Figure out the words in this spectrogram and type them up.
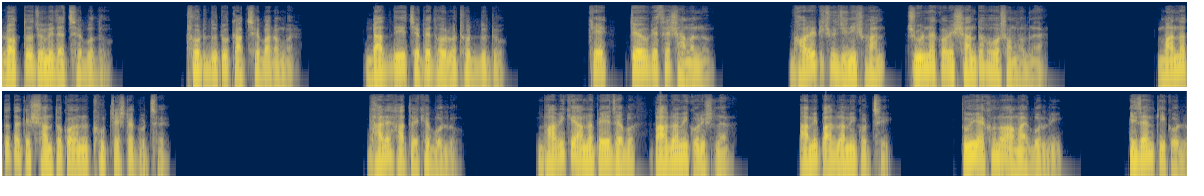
রক্ত জমে যাচ্ছে বোধ ঠোঁট দুটো কাঁপছে বারংবার। দাঁত দিয়ে চেপে ধরল ঠোঁট দুটো। কে? টেও গেছে সামান্য। ঘরের কিছু জিনিস হান চুর না করে শান্ত হওয়া সম্ভব না। মান্না তো তাকে শান্ত করানোর খুব চেষ্টা করছে। ঘাড়ে হাত রেখে বলল, ভাবিকে আমরা পেয়ে যাব, পাগলামি করিস না। আমি পাগলামি করছি। তুই এখনও আমায় বলবি ইজান কি করল?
